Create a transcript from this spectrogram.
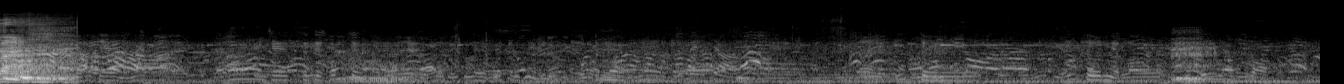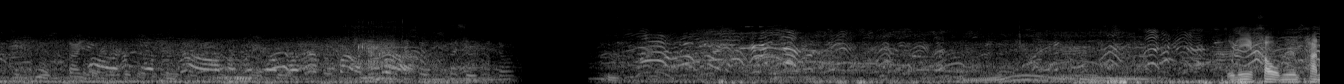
ว่า ตัวเนี่ยเราหลอกใต้อยู่ตัวนี้เข้ามันพัน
